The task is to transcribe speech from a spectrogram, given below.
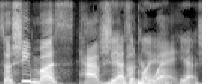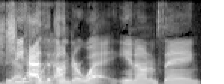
So she must have She has a underway. plan. Yeah, she has a has it underway. You know what I'm saying?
